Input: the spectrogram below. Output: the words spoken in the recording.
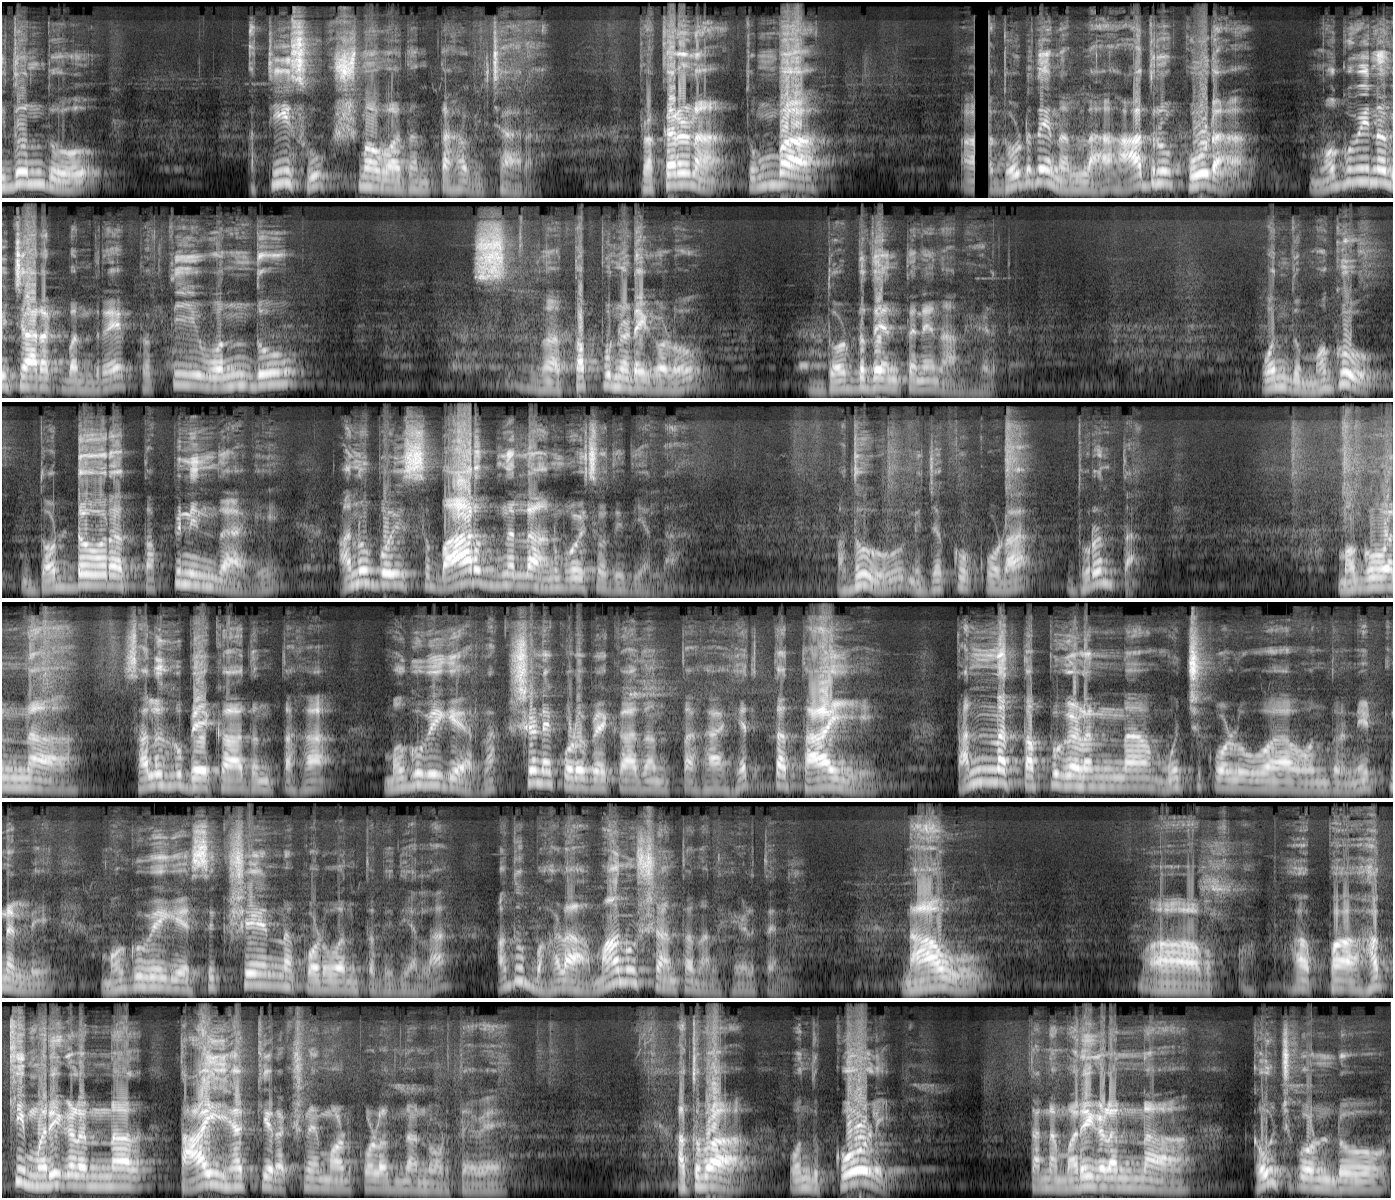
ಇದೊಂದು ಅತಿ ಸೂಕ್ಷ್ಮವಾದಂತಹ ವಿಚಾರ. ಪ್ರಕರಣ ತುಂಬ ದೊಡ್ಡದೇನಲ್ಲ, ಆದರೂ ಕೂಡ ಮಗುವಿನ ವಿಚಾರಕ್ಕೆ ಬಂದರೆ ಪ್ರತಿಯೊಂದು ತಪ್ಪು ನಡೆಗಳು ದೊಡ್ಡದೇ ಅಂತಲೇ ನಾನು ಹೇಳ್ತೆ ಒಂದು ಮಗು ದೊಡ್ಡವರ ತಪ್ಪಿನಿಂದಾಗಿ ಅನುಭವಿಸಬಾರ್ದನ್ನೆಲ್ಲ ಅನುಭವಿಸೋದಿದೆಯಲ್ಲ, ಅದು ನಿಜಕ್ಕೂ ಕೂಡ ದುರಂತ. ಮಗುವನ್ನು ಸಲಹಬೇಕಾದಂತಹ ಮಗುವಿಗೆ ರಕ್ಷಣೆ ಕೊಡಬೇಕಾದಂತಹ ಹೆತ್ತ ತಾಯಿ ತನ್ನ ತಪ್ಪುಗಳನ್ನು ಮುಚ್ಚಿಕೊಳ್ಳುವ ಒಂದು ನಿಟ್ಟಿನಲ್ಲಿ ಮಗುವಿಗೆ ಶಿಕ್ಷೆಯನ್ನು ಕೊಡುವಂಥದ್ದಿದೆಯಲ್ಲ, ಅದು ಬಹಳ ಅಮಾನುಷ ಅಂತ ನಾನು ಹೇಳ್ತೇನೆ. ನಾವು ಹಕ್ಕಿ ಮರಿಗಳನ್ನು ತಾಯಿ ಹಕ್ಕಿ ರಕ್ಷಣೆ ಮಾಡ್ಕೊಳ್ಳೋದನ್ನ ನೋಡ್ತೇವೆ. ಅಥವಾ ಒಂದು ಕೋಳಿ ತನ್ನ ಮರಿಗಳನ್ನು ಕೌಚಿಕೊಂಡು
